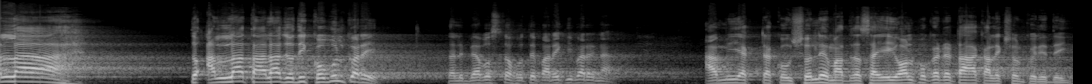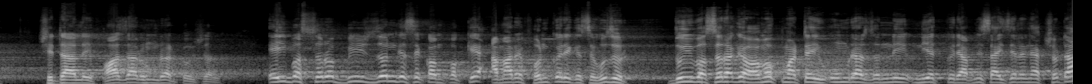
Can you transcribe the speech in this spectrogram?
আল্লাহ, তো আল্লাহ তালা যদি কবুল করে, তাহলে ব্যবস্থা হতে পারে কি পারে না? আমি একটা কৌশলে মাদ্রাসায় এই অল্প কটা টাকা কালেকশন করে দেই, সেটা হলে হাজার উমরার কৌশল। এই বছরও বিশ জন গেছে কমপক্ষে, আমারে ফোন করে গেছে, হুজুর, দুই বছর আগে অমক মাঠে উমরার জন্য নিয়ত করে আপনি চাইছিলেন একশোটা,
